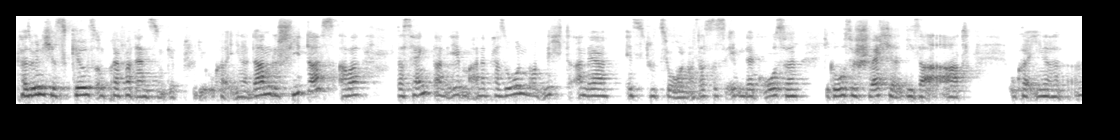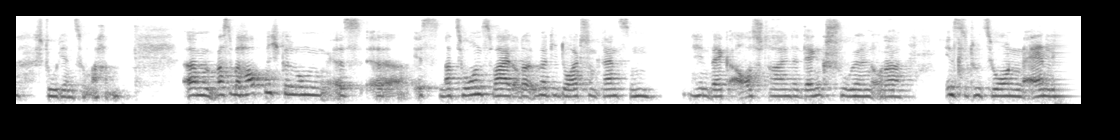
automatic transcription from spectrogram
persönliche Skills und Präferenzen gibt für die Ukraine. Dann geschieht das, aber das hängt dann eben an der Person und nicht an der Institution. Und das ist eben der große, die große Schwäche dieser Art, Ukraine-Studien zu machen. Ähm, was überhaupt nicht gelungen ist, äh, ist nationsweit oder über die deutschen Grenzen hinweg ausstrahlende Denkschulen oder Institutionen ähnlich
